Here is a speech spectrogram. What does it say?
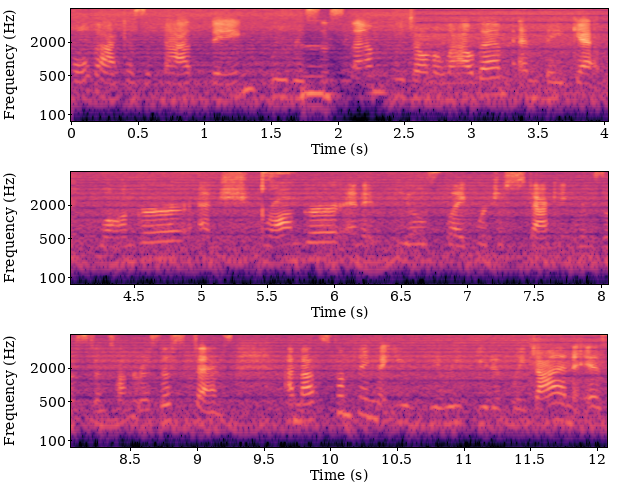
pullback as a bad thing. We resist mm-hmm. them, we don't allow them, and they get longer and stronger, and it feels like we're just stacking resistance on resistance. And that's something that you've really beautifully done is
